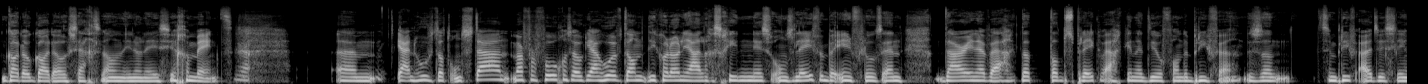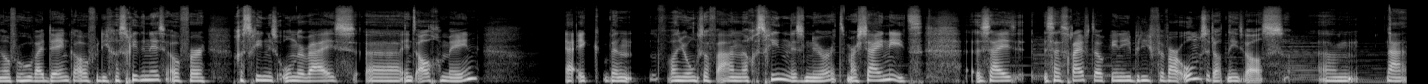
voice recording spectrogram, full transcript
gado gado, zegt ze dan in Indonesië, gemengd. Ja. Um, ja, en hoe is dat ontstaan? Maar vervolgens ook, ja, hoe heeft dan die koloniale geschiedenis ons leven beïnvloed? En daarin hebben we eigenlijk, dat, dat bespreken we eigenlijk in het deel van de brieven. Dus dan het is een briefuitwisseling over hoe wij denken over die geschiedenis, over geschiedenisonderwijs uh, in het algemeen. Ja, ik ben van jongs af aan een geschiedenisnerd, maar zij niet. Zij, zij schrijft ook in die brieven waarom ze dat niet was. Um, nou,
